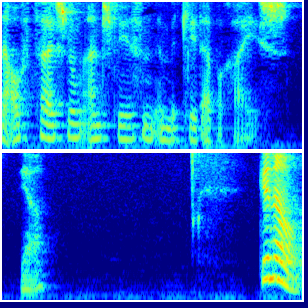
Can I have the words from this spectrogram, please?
eine Aufzeichnung anschließend im Mitgliederbereich. Ja, Genau,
